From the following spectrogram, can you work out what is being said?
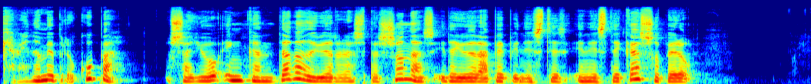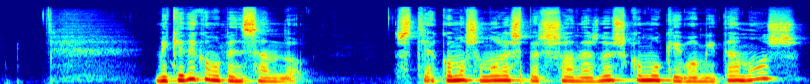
Que a mí no me preocupa. O sea, yo encantada de ayudar a las personas y de ayudar a Pepe en este, en este caso, pero me quedé como pensando, hostia, ¿cómo somos las personas? ¿No es como que vomitamos,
